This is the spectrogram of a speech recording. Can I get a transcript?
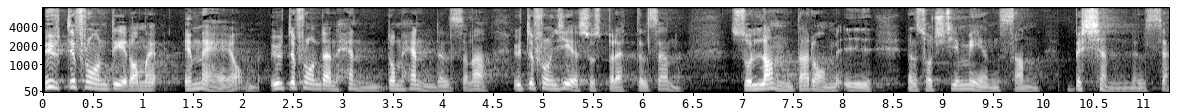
Utifrån det de är med om, utifrån den, de händelserna, utifrån Jesusberättelsen så landar de i en sorts gemensam bekännelse.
